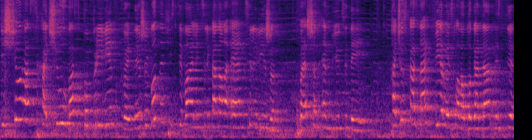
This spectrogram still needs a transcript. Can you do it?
Еще раз хочу вас поприветствовать на ежегодном фестивале телеканала M Television Fashion and Beauty Day. Хочу сказать первые слова благодарности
